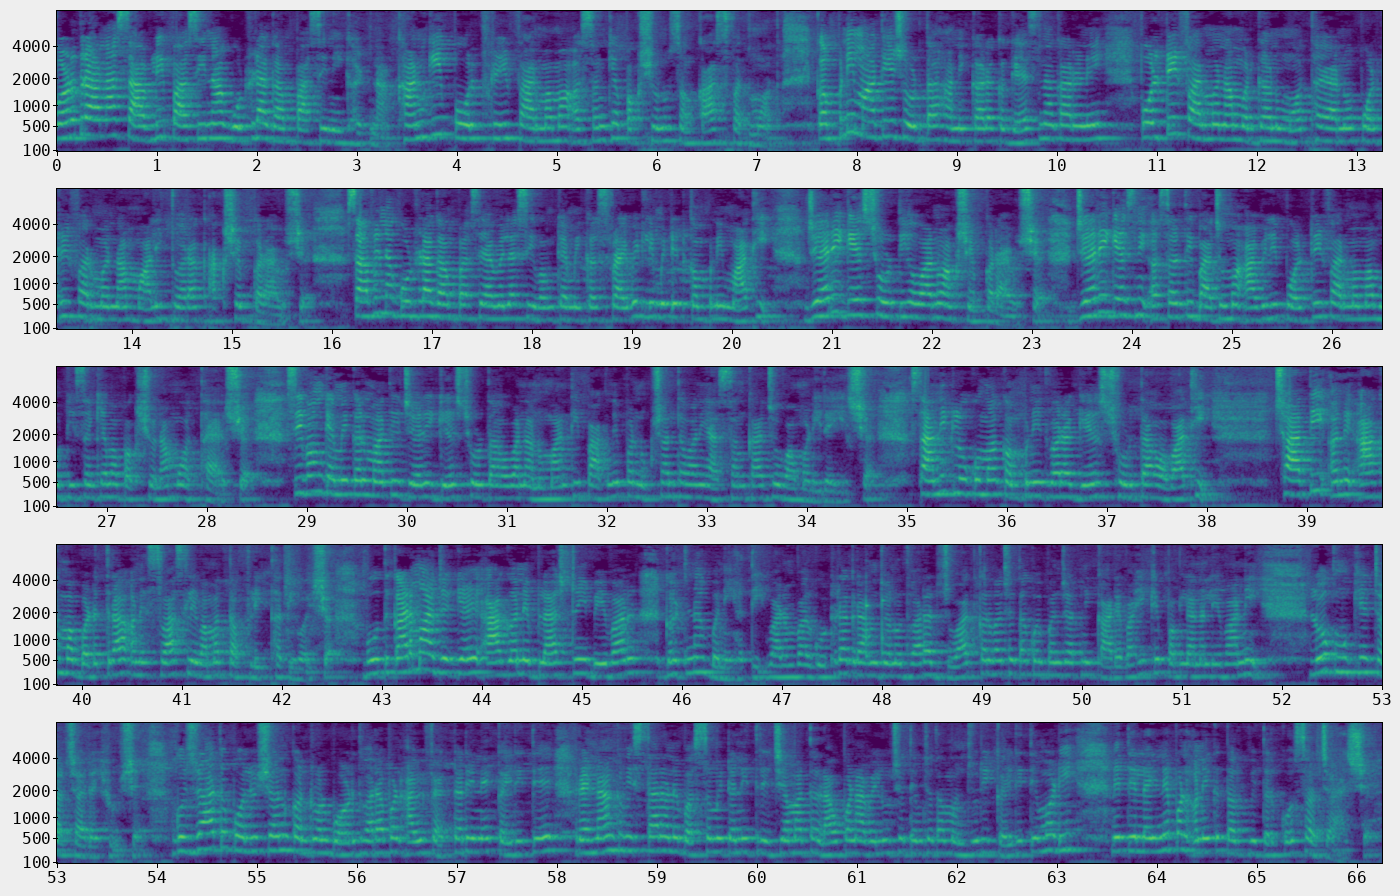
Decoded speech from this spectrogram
વડોદરાના સાવલી પાસેના ગોઠડા ગામ પાસેની ઘટના. ખાનગી પોલ્ટ્રી ફાર્મમાં અસંખ્ય પક્ષીઓનું શંકાસ્પદ મોત. કંપનીમાંથી છોડતા હાનિકારક ગેસના કારણે પોલ્ટ્રી ફાર્મના મરઘાનું મોત થયાનો પોલ્ટ્રી ફાર્મના માલિક દ્વારા આક્ષેપ કરાયો છે. સાવલીના ગોઠડા ગામ પાસે આવેલા શિવમ કેમિકલ્સ પ્રાઇવેટ લિમિટેડ કંપનીમાંથી ઝેરી ગેસ છોડતી હોવાનો આક્ષેપ કરાયો છે. ઝેરી ગેસની અસરથી બાજુમાં આવેલી પોલ્ટ્રી ફાર્મમાં મોટી સંખ્યામાં પક્ષીઓના મોત થયા છે. શિવમ કેમિકલમાંથી ઝેરી ગેસ છોડતા હોવાના અનુમાનથી પાકને પણ નુકસાન થવાની આશંકા જોવા મળી રહી છે. સ્થાનિક લોકોમાં કંપની દ્વારા ગેસ છોડતા હોવાથી છાતી અને આંખમાં બળતરા અને શ્વાસ લેવામાં તકલીફ થતી હોય છે. ભૂતકાળમાં આ જગ્યાએ આગ અને બ્લાસ્ટની બે વાર ઘટના બની હતી. વારંવાર ગોઠડા ગ્રામજનો દ્વારા રજૂઆત કરવા છતાં કોઈ પણ જાતની કાર્યવાહી કે પગલાં લેવાની લોકમુખ્ય ચર્ચા રહ્યું છે. ગુજરાત પોલ્યુશન કંટ્રોલ બોર્ડ દ્વારા પણ આવી ફેક્ટરીને કઈ રીતે રહેણાંક વિસ્તાર અને બસો મીટરની ત્રિજ્યામાં તળાવ પણ આવેલું છે તેમ છતાં મંજૂરી કઈ રીતે મળી ને તે લઈને પણ અનેક તર્ક વિતર્કો સર્જાયા છે.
